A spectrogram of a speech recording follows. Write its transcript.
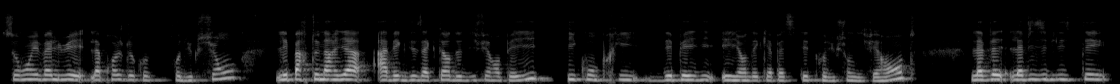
Seront évaluées l'approche de coproduction, les partenariats avec des acteurs de différents pays, y compris des pays ayant des capacités de production différentes, la, visibilité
